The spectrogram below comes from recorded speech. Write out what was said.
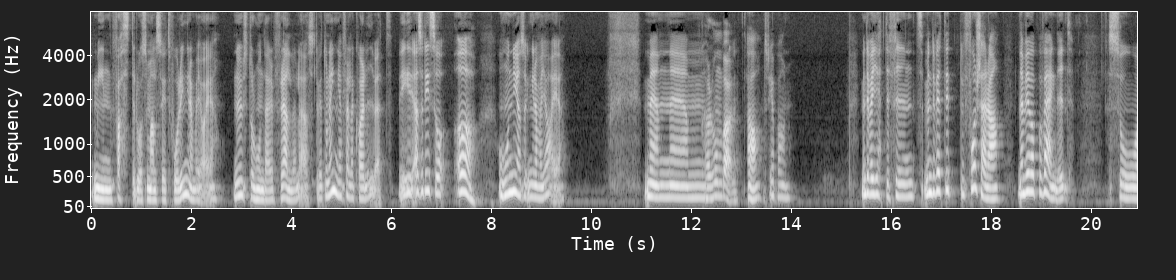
min faster då som alltså är två år yngre än vad jag är. Nu står hon där föräldralös. Du vet, hon har inga föräldrar kvar i livet. Det är, alltså det är så... öh. Och hon är ju alltså yngre än vad jag är. Men... ehm, Har hon barn? Ja, tre barn. Men det var jättefint. Men du vet, du får så här... När vi var på väg dit, så,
